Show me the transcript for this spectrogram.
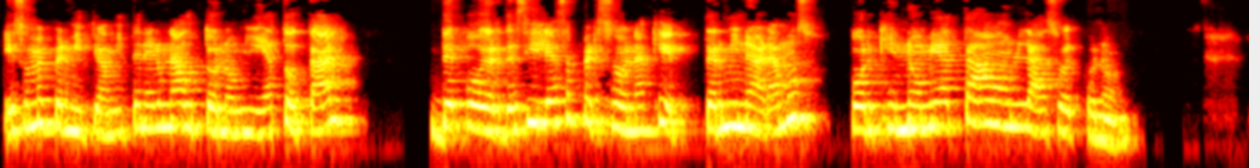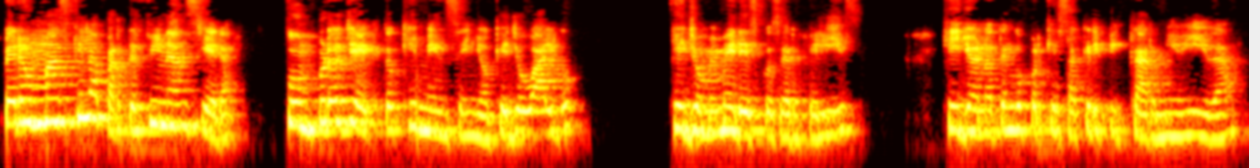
Eso me permitió a mí tener una autonomía total de poder decirle a esa persona que termináramos porque no me ataba un lazo económico. Pero más que la parte financiera, fue un proyecto que me enseñó que yo valgo, que yo me merezco ser feliz, que yo no tengo por qué sacrificar mi vida,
